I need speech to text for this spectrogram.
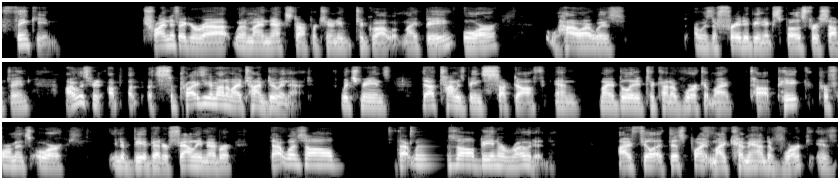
thinking trying to figure out when my next opportunity to go out what might be or how i was i was afraid of being exposed for something i was spending a, a surprising amount of my time doing that which means that time was being sucked off and my ability to kind of work at my top peak performance or you know be a better family member that was all that was all being eroded. I feel at this point, my command of work is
